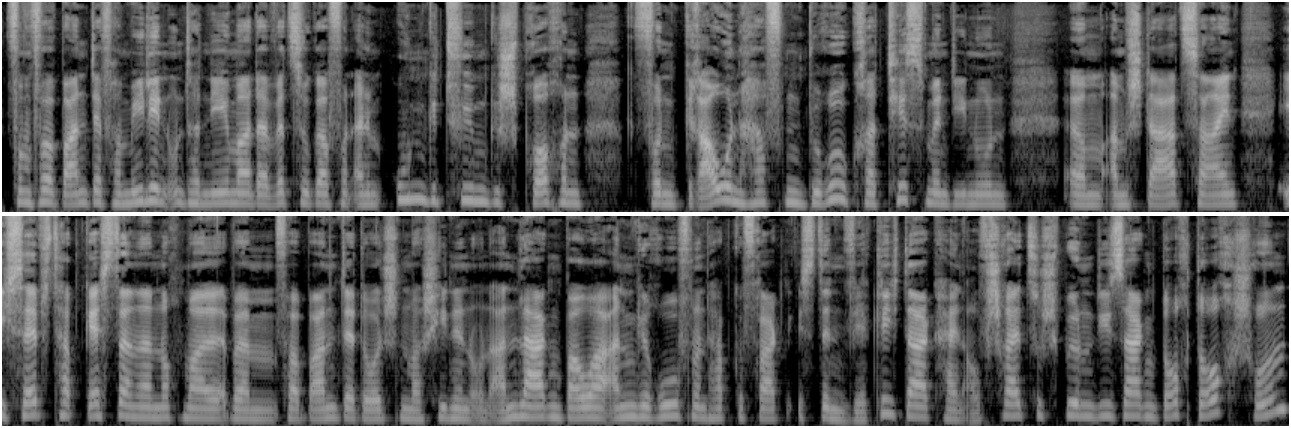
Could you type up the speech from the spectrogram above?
vom Verband der Familienunternehmer, da wird sogar von einem Ungetüm gesprochen, von grauenhaften Bürokratismen, die nun ähm, am Start seien. Ich selbst habe gestern dann nochmal beim Verband der deutschen Maschinen- und Anlagenbauer angerufen und habe gefragt, ist denn wirklich da kein Aufschrei zu spüren? Und die sagen, doch, doch, schon.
